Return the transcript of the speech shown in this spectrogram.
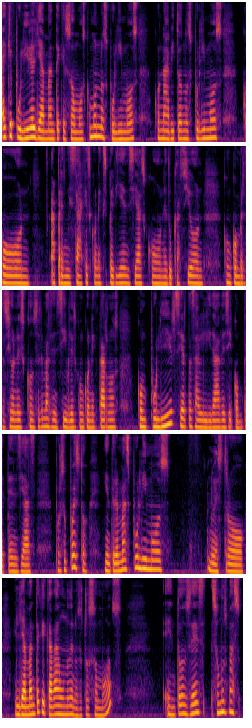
hay que pulir el diamante que somos, cómo nos pulimos con hábitos, nos pulimos con aprendizajes, con experiencias, con educación, con conversaciones, con ser más sensibles, con conectarnos, con pulir ciertas habilidades y competencias, por supuesto. Y entre más pulimos nuestro, el diamante que cada uno de nosotros somos, entonces somos más,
